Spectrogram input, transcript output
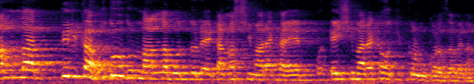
আল্লাহর তিলকা হুদুদুল্লাহ আল্লাহ বলল এটা আমার সীমারেখা। এর এই সীমারেখা অতিক্রম করা যাবে না।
